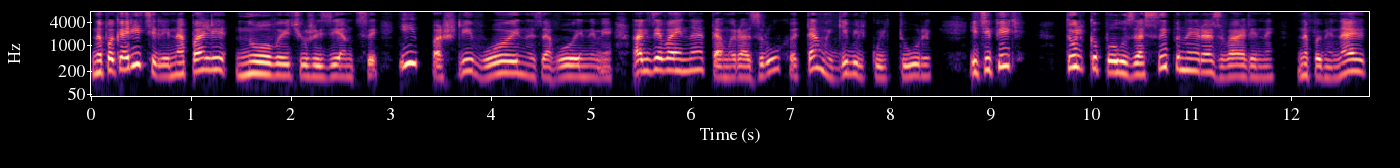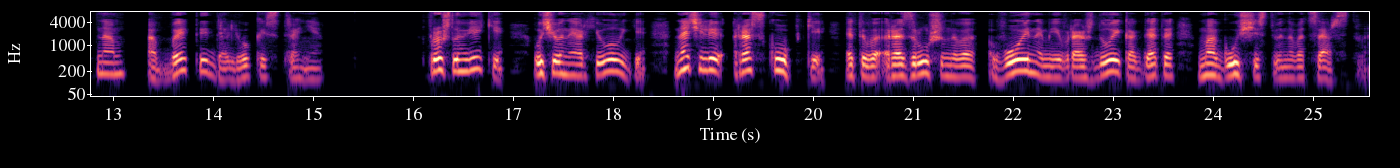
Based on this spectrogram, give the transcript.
на покорителей напали новые чужеземцы и пошли войны за войнами, а где война, там и разруха, там и гибель культуры. И теперь только полузасыпанные развалины напоминают нам об этой далекой стране. В прошлом веке ученые-археологи начали раскопки этого разрушенного войнами и враждой когда-то могущественного царства.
